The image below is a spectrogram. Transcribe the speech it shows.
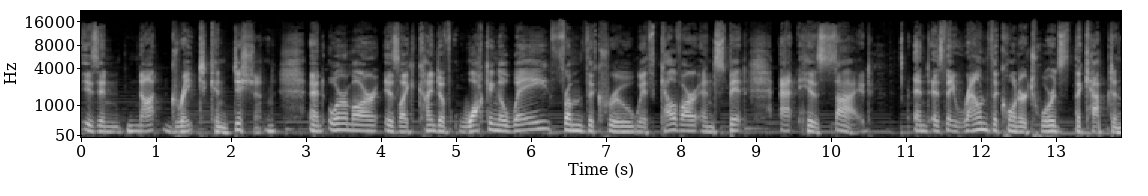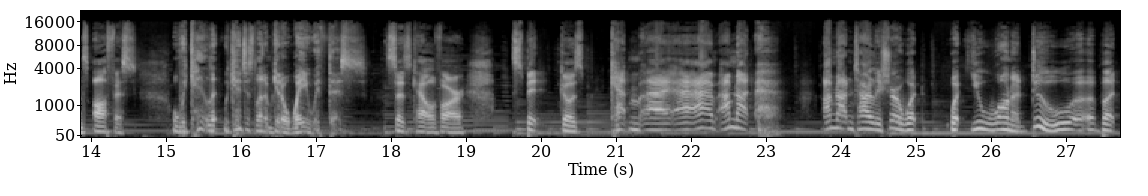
is in not great condition. And Oromar is like kind of walking away from the crew with Calavar and Spit at his side. And as they round the corner towards the captain's office, well, we can't let we can't just let him get away with this, says Calavar. Spit goes, Captain, I, I, I'm not, I'm not entirely sure what what you want to do, uh, but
